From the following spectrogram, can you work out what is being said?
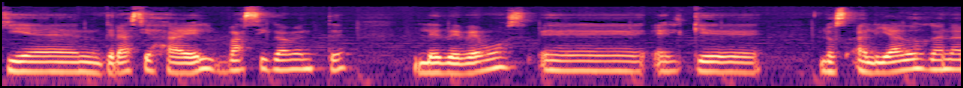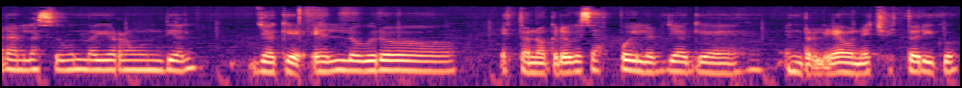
quien gracias a él básicamente le debemos eh, el que los aliados ganaran la Segunda Guerra Mundial, ya que él logró, esto no creo que sea spoiler, ya que en realidad es un hecho histórico,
